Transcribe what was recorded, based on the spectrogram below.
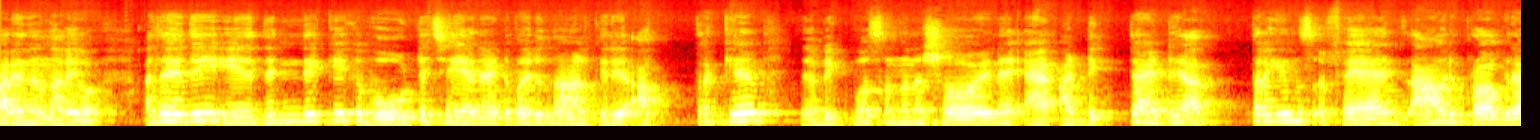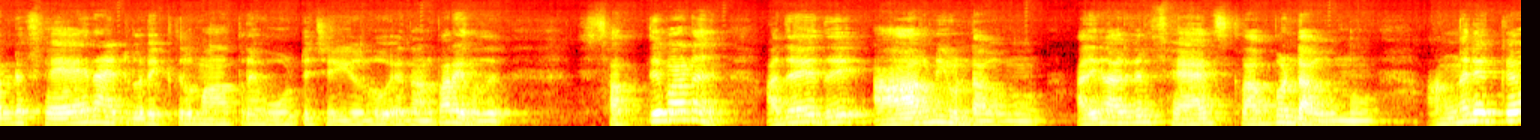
പറയുന്നതെന്നറിയോ? അതായത് ഇതിന്റെക്കൊക്കെ വോട്ട് ചെയ്യാനായിട്ട് വരുന്ന ആൾക്കാർ അത്രയ്ക്ക് ബിഗ് ബോസ് എന്ന ഷോയിനെ അഡിക്റ്റ് ആയിട്ട് അത്രയും ഫാൻസ് ആ ഒരു പ്രോഗ്രാമിന്റെ ഫാൻ ആയിട്ടുള്ള വ്യക്തികൾ മാത്രമേ വോട്ട് ചെയ്യുള്ളൂ എന്നാണ് പറയുന്നത്. സത്യമാണ്. അതായത് ആർമി ഉണ്ടാകുന്നു. അല്ലെങ്കിൽ അവർക്കൊരു ഫാൻസ് ക്ലബ് ഉണ്ടാകുന്നു. അങ്ങനെയൊക്കെ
